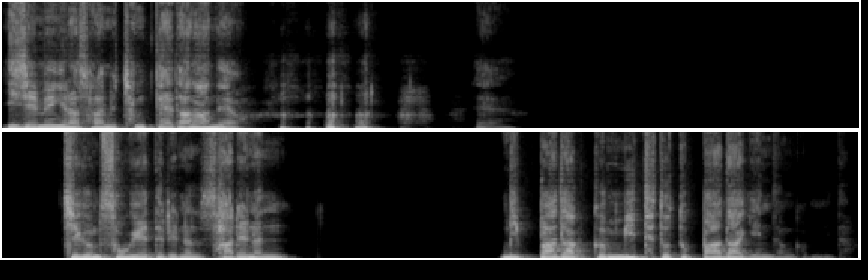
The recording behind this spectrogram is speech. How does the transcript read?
이재명이라는 사람이 참 대단하네요. 예. 지금 소개해드리는 사례는 밑바닥 그 밑에도 또 바닥이 있는 겁니다.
